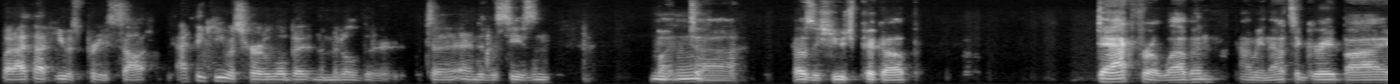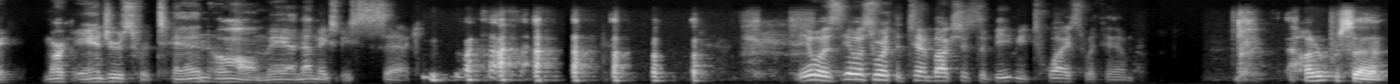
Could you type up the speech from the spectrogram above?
but I thought he was pretty solid. I think he was hurt a little bit in the middle of the to end of the season, but Mhm. uh, that was a huge pickup. Dak for eleven. I mean, that's a great buy. Mark Andrews for ten. Oh man, that makes me sick. It was it was worth the ten bucks just to beat me twice with him. Hundred percent.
